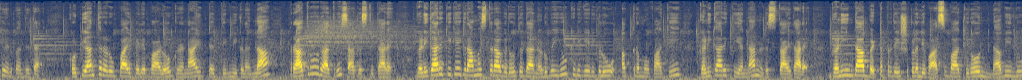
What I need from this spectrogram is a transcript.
ಕೇಳಿಬಂದಿದೆ ಕೋಟ್ಯಾಂತರ ರೂಪಾಯಿ ಬೆಲೆ ಬಾಳೋ ಗ್ರನೈಟ್ ದಿಮ್ಮಿಗಳನ್ನು ರಾತ್ರೋರಾತ್ರಿ ಸಾಗಿಸ್ತಿದ್ದಾರೆ. ಗಣಿಗಾರಿಕೆಗೆ ಗ್ರಾಮಸ್ಥರ ವಿರೋಧದ ನಡುವೆಯೂ ಕಿಡಿಗೇಡಿಗಳು ಅಕ್ರಮವಾಗಿ ಗಣಿಗಾರಿಕೆಯನ್ನ ನಡೆಸ್ತಾ ಇದ್ದಾರೆ. ಗಣಿಯಿಂದ ಬೆಟ್ಟ ಪ್ರದೇಶಗಳಲ್ಲಿ ವಾಸವಾಗಿರೋ ನವಿಲು,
